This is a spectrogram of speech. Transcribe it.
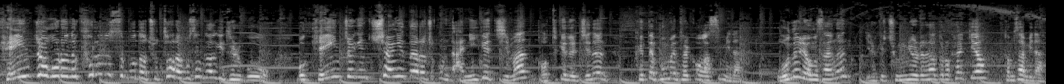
개인적으로는 크루누스보다 좋다라고 생각이 들고 뭐 개인적인 취향에 따라 조금 나뉘겠지만 어떻게 될지는 그때 보면 될 것 같습니다. 오늘 영상은 이렇게 종료를 하도록 할게요. 감사합니다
